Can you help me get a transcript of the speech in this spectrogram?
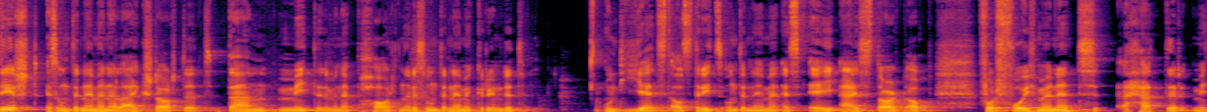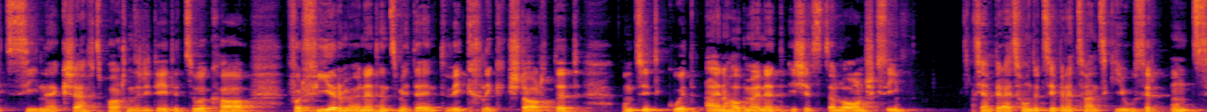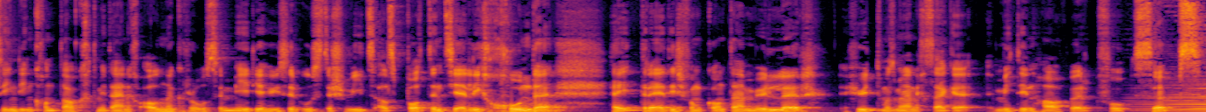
zuerst ein Unternehmen allein gestartet, dann mit einem Partner ein Unternehmen gegründet und jetzt als drittes Unternehmen ein AI-Startup. Vor fünf Monaten hat er mit seinen Geschäftspartnern eine Idee dazu gehabt. Vor vier Monaten haben sie mit der Entwicklung gestartet und seit gut eineinhalb Monaten ist jetzt der Launch gewesen. Sie haben bereits 127 User und sind in Kontakt mit eigentlich allen grossen Medienhäusern aus der Schweiz als potenzielle Kunden. Hey, die Rede ist vom Content Müller. Heute muss man eigentlich sagen, Mitinhaber von Subs.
